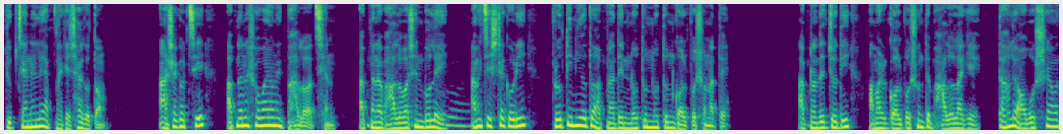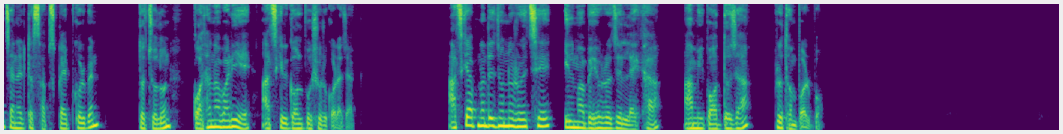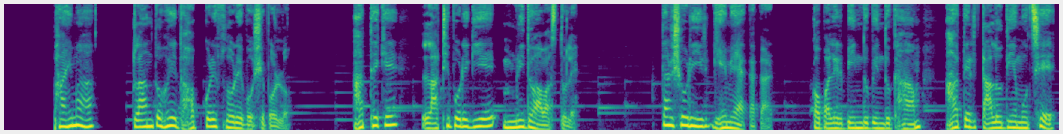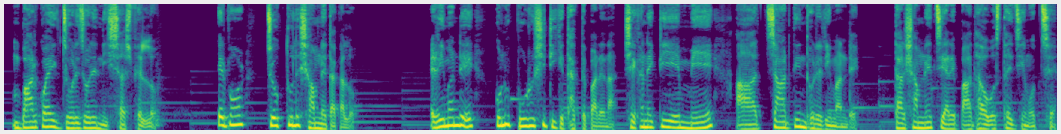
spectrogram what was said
YouTube চ্যানেলে আপনাকে স্বাগতম। আশা করছি আপনারা সবাই অনেক ভালো আছেন। আপনারা ভালোবাসেন বলে আমি চেষ্টা করি প্রতিনিয়ত আপনাদের নতুন নতুন গল্প শোনাতে। আপনাদের যদি আমার গল্প শুনতে ভালো লাগে তাহলে অবশ্যই আমার চ্যানেলটা সাবস্ক্রাইব করবেন। তো চলুন কথা না বাড়িয়ে আজকের গল্প শুরু করা যাক। আজকে আপনাদের জন্য রয়েছে ইলমা বেহরোজের লেখা আমি পদ্মজা প্রথম পর্ব। ফাহিমা ক্লান্ত হয়ে ধপ করে ফ্লোরে বসে পড়ল। হাত থেকে লাঠি পড়ে গিয়ে মৃদু আওয়াজ তোলে। তার শরীর ঘেমে একাকার। কপালের বিন্দু বিন্দু ঘাম হাতের তালু দিয়ে মুছে বার কয়েক জোরে জোরে নিঃশ্বাস ফেলল। এরপর চোখ তুলে সামনে তাকালো। রিমান্ডে কোনো পুরুষই টিকে থাকতে পারে না। সেখানে একটি মেয়ে আজ চার দিন ধরে রিমান্ডে। তার সামনে চেয়ারে বাধা অবস্থায় ঝিমুচ্ছে।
